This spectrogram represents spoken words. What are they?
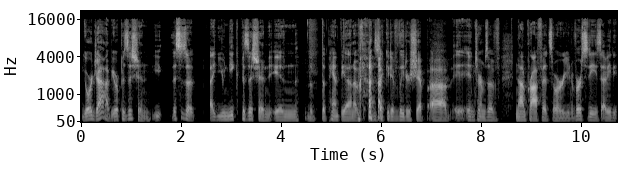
your job, your position. You, this is a a unique position in the, the pantheon of executive leadership uh, in terms of nonprofits or universities. I mean,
